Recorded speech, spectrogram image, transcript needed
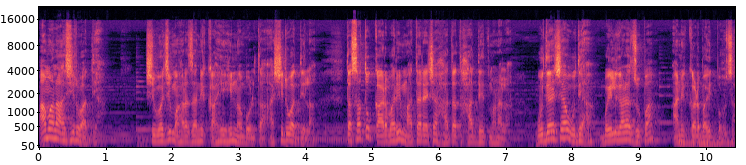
आम्हाला आशीर्वाद द्या. शिवाजी महाराजांनी काहीही न बोलता आशीर्वाद दिला. तसा तो कारभारी म्हाताऱ्याच्या हातात हात देत म्हणाला उद्याच्या उद्या बैलगाडा झुपा आणि कडबाईत पोहोचा.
